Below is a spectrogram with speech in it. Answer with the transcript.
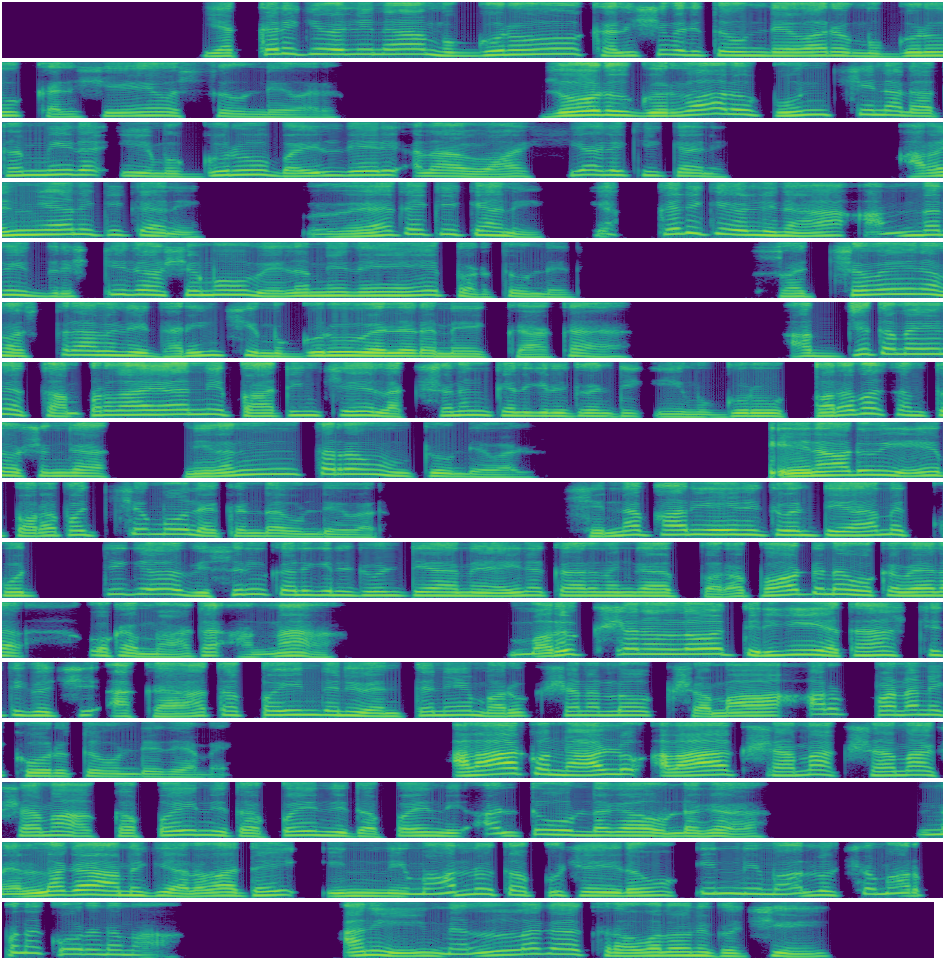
ఎక్కడికి వెళ్ళినా ముగ్గురు కలిసి వెళుతూ ఉండేవారు ముగ్గురు కలిసే వస్తూ ఉండేవారు. జోడు గుర్రాలు పూంచిన రథం మీద ఈ ముగ్గురు బయలుదేరి అలా వాహ్యాలకి కాని అరణ్యానికి కాని వేటకి కాని ఎక్కడికి వెళ్ళినా అందరి దృష్టి దోషము వీళ్ళ మీదే పడుతుండేది. స్వచ్ఛమైన వస్త్రాలని ధరించి ముగ్గురు వెళ్ళడమే కాక అద్భుతమైన సంప్రదాయాన్ని పాటించే లక్షణం కలిగినటువంటి ఈ ముగ్గురు పరమ సంతోషంగా నిరంతరం ఉంటూ ఉండేవాళ్ళు. ఏనాడు ఏ పరపత్యమూ లేకుండా ఉండేవారు. చిన్న భార్య అయినటువంటి ఆమె కొద్దిగా విసురు కలిగినటువంటి ఆమె అయిన కారణంగా పొరపాటున ఒకవేళ ఒక మాట అన్నా మరుక్షణంలో తిరిగి యథాస్థితికి వచ్చి ఆ తప్పైందని తప్పయిందని వెంటనే మరుక్షణంలో క్షమార్పణని కోరుతూ ఉండేది ఆమె. అలా కొన్నాళ్ళు అలా క్షమ క్షమ క్షమ తప్పైంది తప్పయింది తప్పయింది అంటూ ఉండగా ఉండగా మెల్లగా ఆమెకి అలవాటై ఇన్ని మార్లు తప్పు చేయడం ఇన్ని మార్లు క్షమార్పణ కోరడమా? అని మెల్లగా క్రవలోనికి వచ్చి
